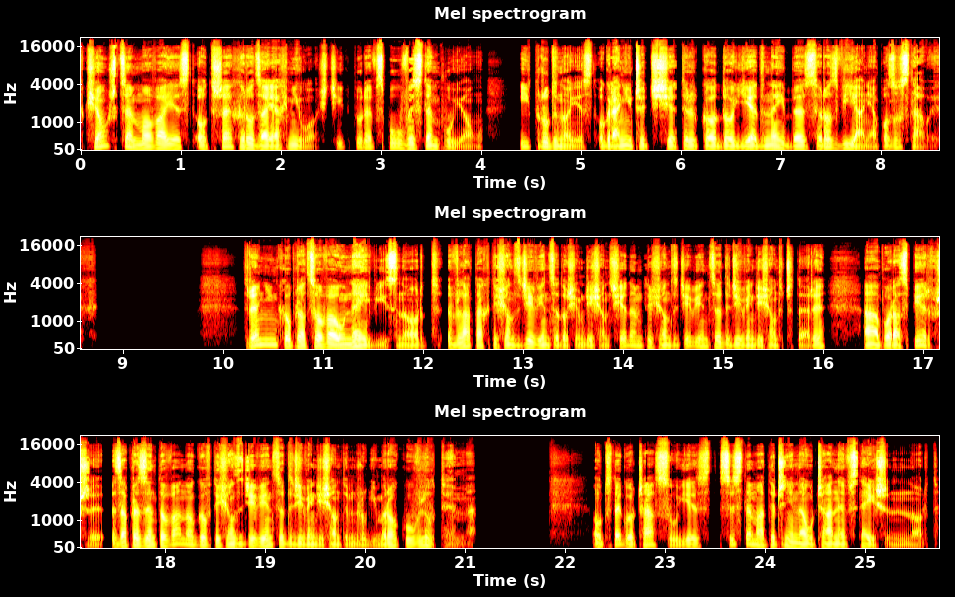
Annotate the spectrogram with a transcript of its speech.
W książce mowa jest o trzech rodzajach miłości, które współwystępują i trudno jest ograniczyć się tylko do jednej bez rozwijania pozostałych. Trening opracował Navis Nord w latach 1987-1994, a po raz pierwszy zaprezentowano go w 1992 roku w lutym. Od tego czasu jest systematycznie nauczany w Station Nord,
